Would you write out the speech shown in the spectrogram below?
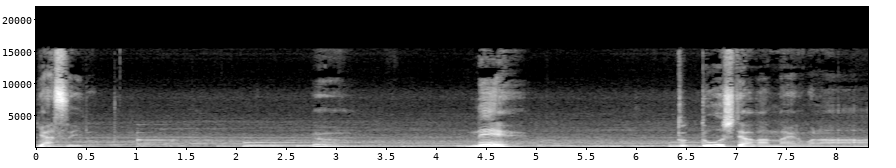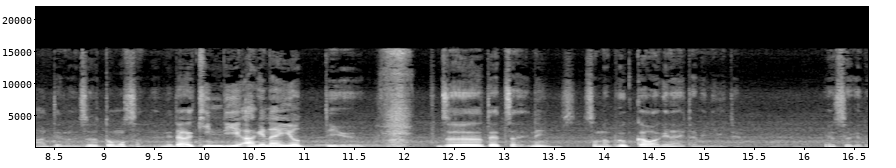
安いのって。うん。ねえ。どどうして上がんないのかなっていうのはずっと思ってたんだよね。だから金利上げないよっていうずっとやってたよね。その物価を上げないためにみたいなやつだけど。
